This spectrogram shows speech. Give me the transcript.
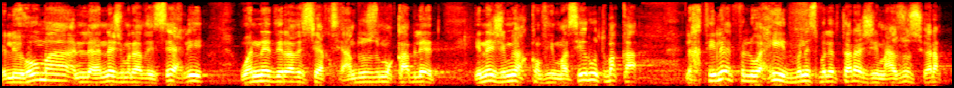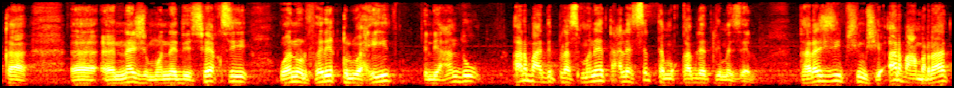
اللي هما النجم الرياضي الساحلي والنادي الرياضي الساقسي عنده زوج مقابلات ينجم يحكم في مصيره وتبقى الاختلاف الوحيد بالنسبة للترجي مع زوج فرق آه، آه، النجم والنادي الشاقسي وأنه الفريق الوحيد اللي عنده أربع ديبلاسمانات على ستة مقابلات اللي مازالوا ترجي باش يمشي أربع مرات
